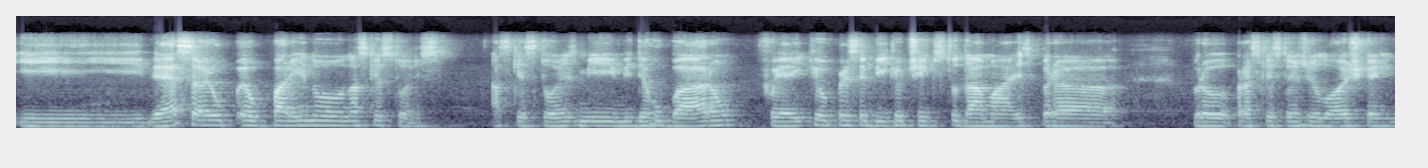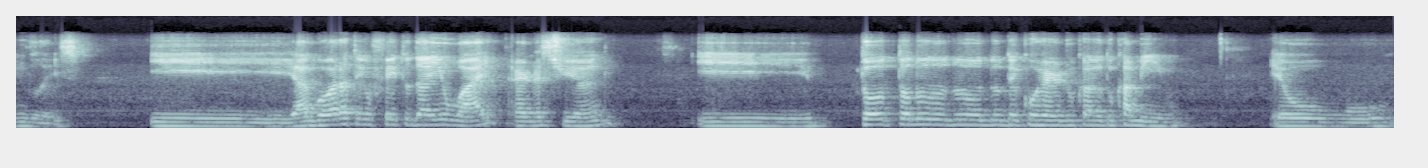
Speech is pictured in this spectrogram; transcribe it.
E essa eu, eu parei no, nas questões. As questões me, me derrubaram. Foi aí que eu percebi que eu tinha que estudar mais para as questões de lógica em inglês. E agora tenho feito da UI, Ernest Young, e no, no, no decorrer do, do caminho. Eu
